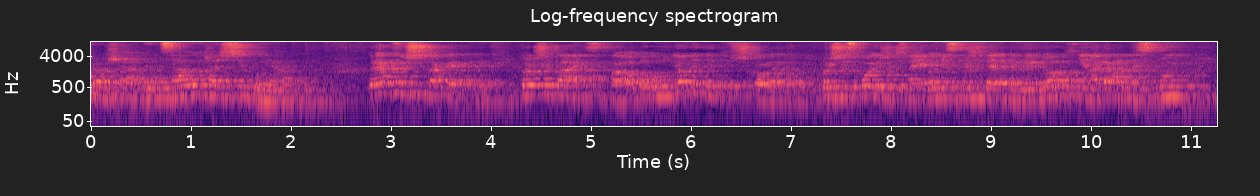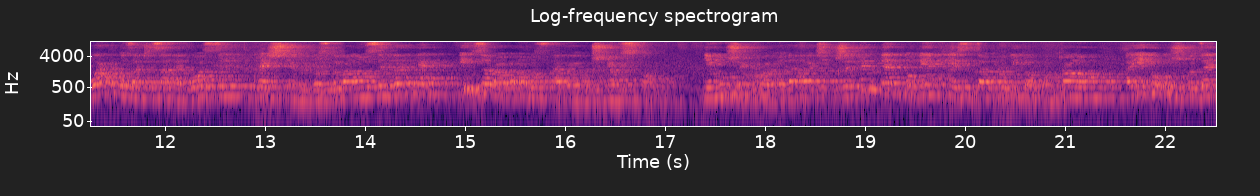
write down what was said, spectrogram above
proszę, a ten cały czas się buja. Pracuś szlachetny. Proszę Państwa, oto ulubiony typ w szkole. Proszę spojrzeć na jego nieskazitelny wygląd, nienaganny strój, gładko zaczesane włosy, wreszcie wyprostowaną sylwetkę i wzorową postawę uczniowską. Nie muszę chyba dodawać, że typ ten objęty jest całkowitą ochroną, a jego uszkodzenie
